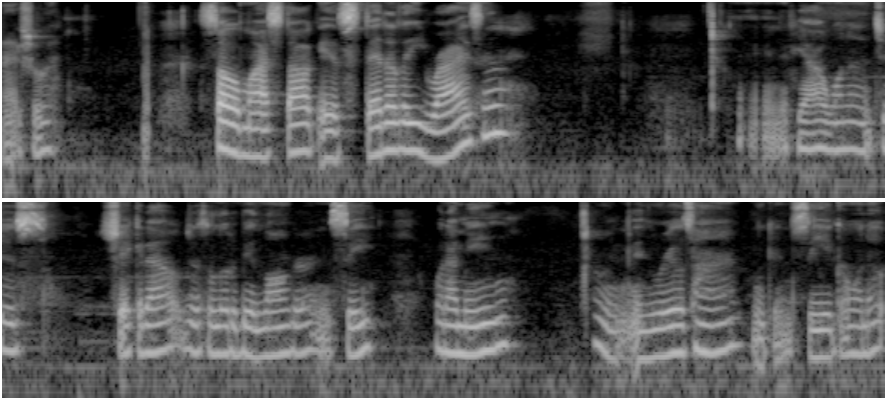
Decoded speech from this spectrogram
actually. So, my stock is steadily rising. And if y'all want to just check it out just a little bit longer and see what I mean um, in real time. You can see it going up.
